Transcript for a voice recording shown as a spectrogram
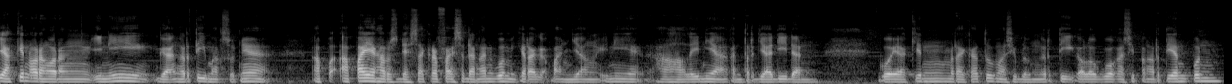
yakin orang-orang ini gak ngerti maksudnya apa apa yang harus dia sacrifice sedangkan gue mikir agak panjang ini hal-hal ini yang akan terjadi dan gue yakin mereka tuh masih belum ngerti. Kalau gue kasih pengertian pun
